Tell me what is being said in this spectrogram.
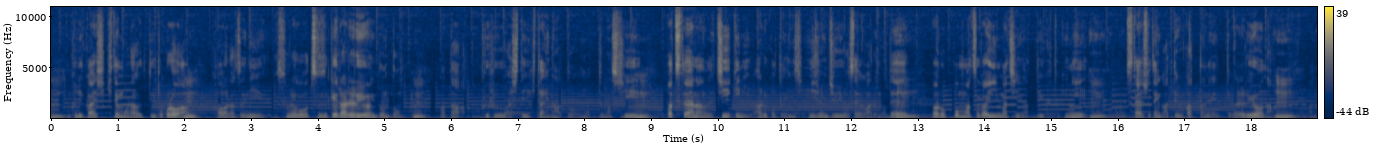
うん。繰り返し来てもらうっていうところはうん変わらずに、それを続けられるようにどんどんうん。また工夫はしていきたいなと思ってますし、うん。やっぱ蔦屋なので地域にあることに非常に重要性があるので、うん。やっぱ六本松がいい街になっていく時にうん「蔦屋書店があってよかったね」って言われるような、うん。あの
